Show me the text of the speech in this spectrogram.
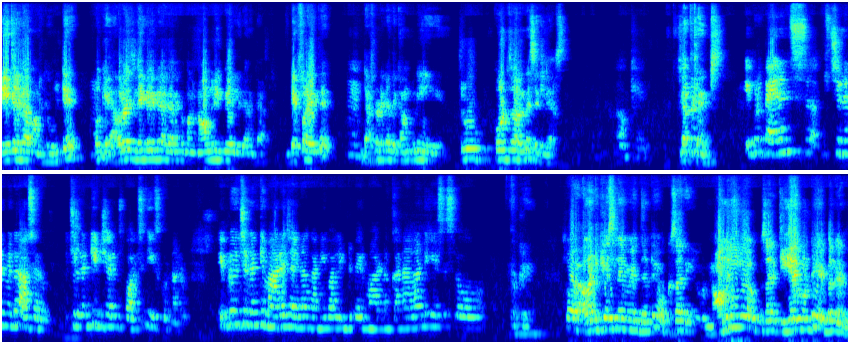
లీగల్గా మనకి ఉంటే ఓకే అదర్వైజ్ లీగల్గా కనుక మన నామినీ పేర్లు కనుక డిఫర్ అయితే డెఫినెట్గా కంపెనీ త్రూ కోర్టు ద్వారానే సెటిల్ చేస్తుంది. ఓకే డెత్ క్లెయిమ్స్ ఇప్పుడు పేరెంట్స్ చిల్డ్రన్ మీద రాశారు. చిల్డ్రన్కి ఇన్సూరెన్స్ పాలసీ తీసుకున్నారు. ఇప్పుడు చిల్డ్రన్కి మ్యారేజ్ అయినా కానీ వాళ్ళ ఇంటి పేరు మారడం కానీ అలాంటి కేసెస్లో ఓకే సో అలాంటి కేసులు ఏమైందంటే ఒకసారి నామినీగా ఒకసారి క్లియర్గా ఉంటే ఇబ్బంది లేదు.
